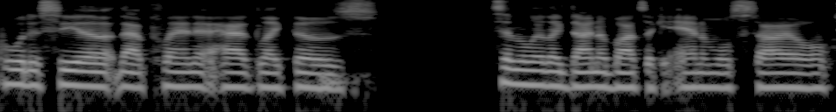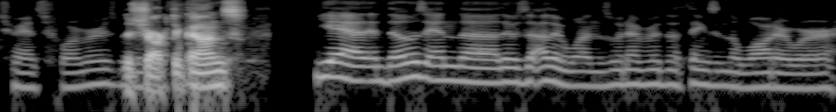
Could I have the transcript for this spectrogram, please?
cool to see uh, that planet had like those similar like Dinobots, like animal style transformers. The but they were still- Sharkticons. Yeah, and those and the there was the other ones, whatever the things in the water were,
